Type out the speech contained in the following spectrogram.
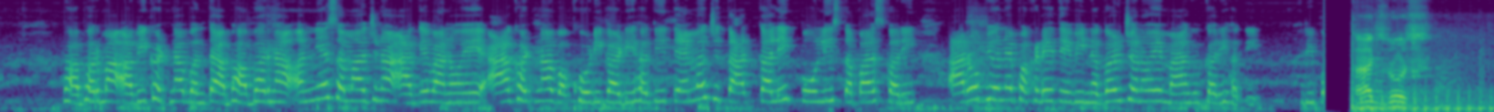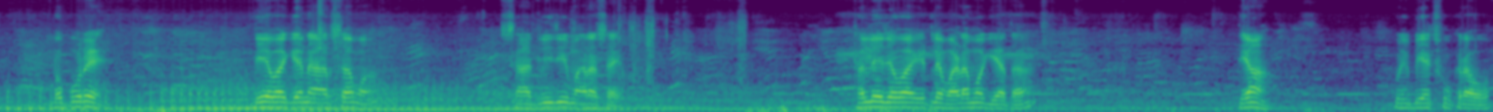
ભાભરમાં આવી ઘટના બનતા ભાભરના અન્ય સમાજના આગેવાનોએ આ ઘટના વખોડી કાઢી હતી તેમજ તાત્કાલિક પોલીસ તપાસ કરી આરોપીઓને પકડે તેવી નગરજનોએ માંગ કરી હતી. આજ રોજ બપોરે બે વાગ્યાના આરસામાં સાધ્વીજી મારા સાહેબ ઠલ્લે જવા એટલે વાડામાં ગયા હતા. ત્યાં કોઈ બે છોકરાઓ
